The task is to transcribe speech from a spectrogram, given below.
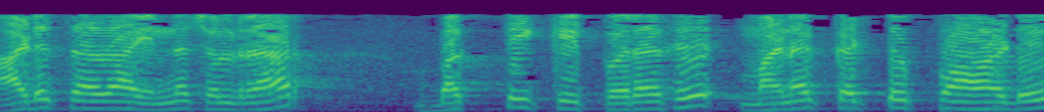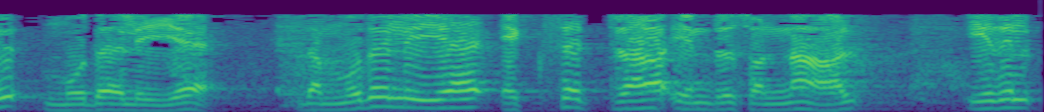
அடுத்ததா என்ன சொல்றார்? பக்திக்கு பிறகு மனக்கட்டுப்பாடு முதலிய. இந்த முதலிய எக்ஸெட்ரா என்று சொன்னால் இதில்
